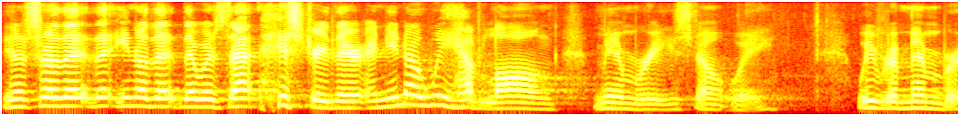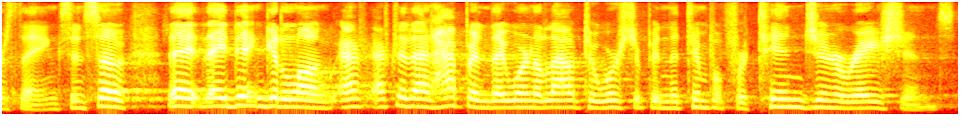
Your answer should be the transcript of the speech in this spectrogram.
you know, so that, that you know, that there was that history there. And, you know, we have long memories, don't we? we remember things. And so they, they didn't get along. After that happened, they weren't allowed to worship in the temple for 10 generations.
